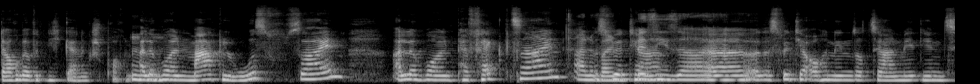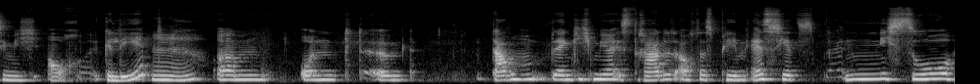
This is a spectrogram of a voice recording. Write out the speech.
darüber wird nicht gerne gesprochen. Mhm. Alle wollen makellos sein. Alle wollen perfekt sein. Alle das wollen wird busy ja, sein. Äh, das wird ja auch in den sozialen Medien ziemlich auch gelebt. Mhm. Ähm, und ähm, darum denke ich mir, ist gerade auch das PMS jetzt nicht so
